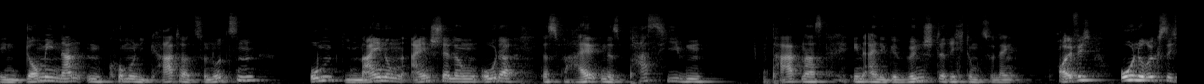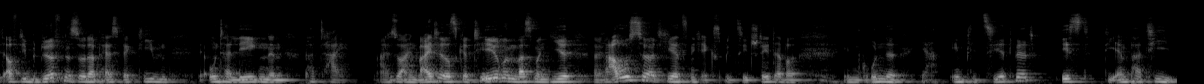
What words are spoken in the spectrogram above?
den dominanten Kommunikator zu nutzen, um die Meinungen, Einstellungen oder das Verhalten des passiven Partners in eine gewünschte Richtung zu lenken. Häufig ohne Rücksicht auf die Bedürfnisse oder Perspektiven der unterlegenen Partei. Also ein weiteres Kriterium, was man hier raushört, hier jetzt nicht explizit steht, aber im Grunde ja impliziert wird, ist die Empathie.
